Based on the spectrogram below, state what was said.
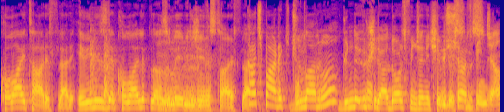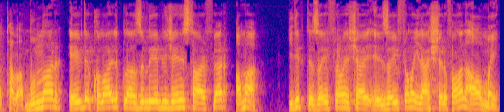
kolay tarifler. Evinizde kolaylıkla hazırlayabileceğiniz tarifler. Hmm. Kaç bardak içiyorduk Bunlar bunu? günde 3 ila 4 fincan 3-4 içebilirsiniz. fincan tamam. Bunlar evde kolaylıkla hazırlayabileceğiniz tarifler ama gidip de zayıflama çay, e, zayıflama ilaçları falan almayın.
